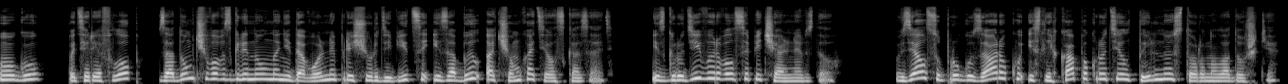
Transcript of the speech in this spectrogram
Угу, потерев лоб, задумчиво взглянул на недовольный прищур девицы и забыл, о чем хотел сказать. Из груди вырвался печальный вздох. Взял супругу за руку и слегка покрутил тыльную сторону ладошки.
